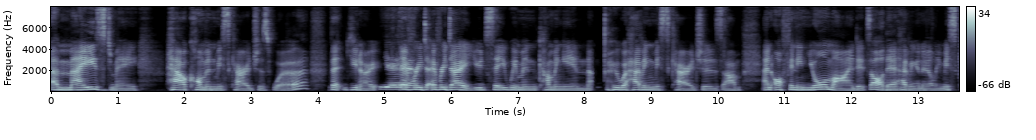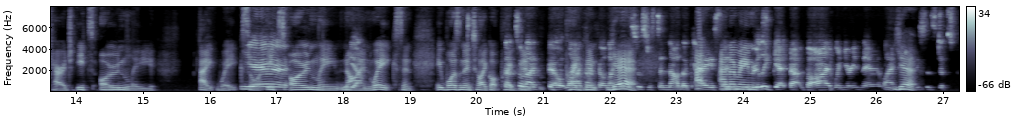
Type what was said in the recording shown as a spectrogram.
amazed me how common miscarriages were that you know yeah. every every day you'd see women coming in who were having miscarriages um, and often in your mind it's oh they're having an early miscarriage it's only eight weeks yeah. or it's only nine yeah. weeks. And it wasn't until I got pregnant. That's what I felt pregnant, like. I felt like yeah. oh, this was just another case. And, and, and I mean, really get that vibe when you're in there, like, yeah. Oh, this is just,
